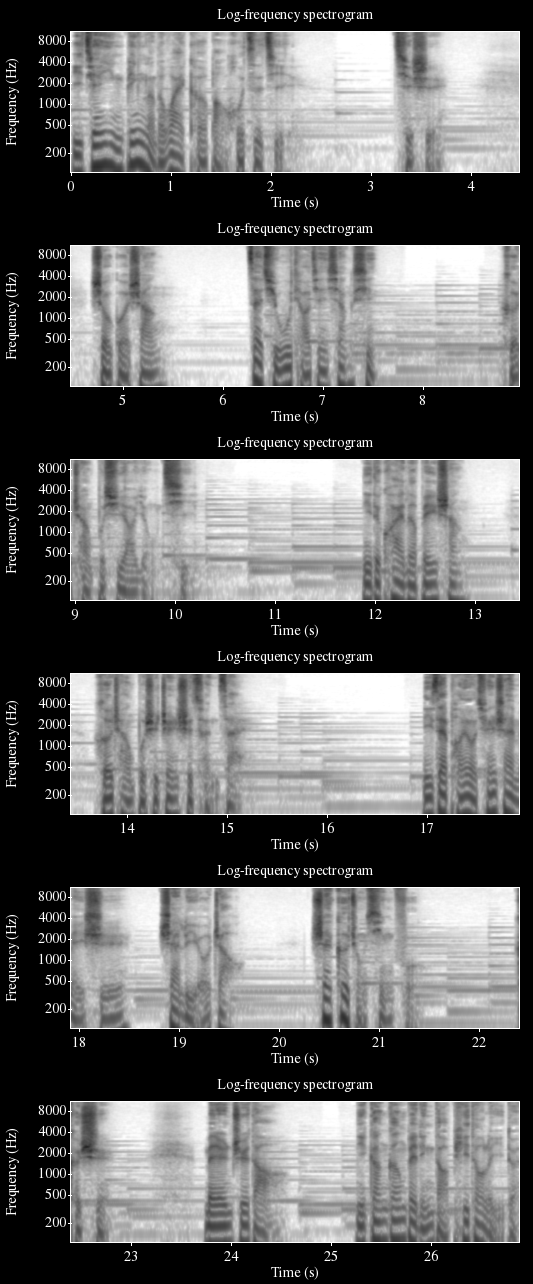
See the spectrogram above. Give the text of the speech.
以坚硬冰冷的外壳保护自己。其实，受过伤，再去无条件相信，何尝不需要勇气？你的快乐、悲伤。何尝不是真实存在？你在朋友圈晒美食、晒旅游照、晒各种幸福，可是，没人知道，你刚刚被领导批斗了一顿，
